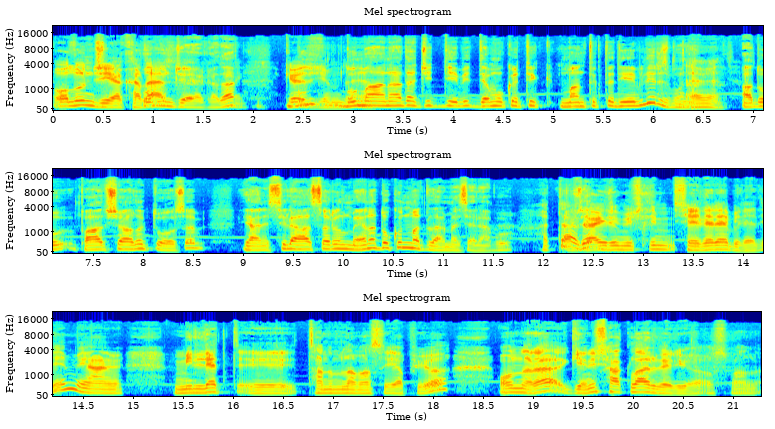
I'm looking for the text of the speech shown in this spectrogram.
oluncaya kadar oluncaya kadar Göz bu, yumdu, bu evet. manada ciddi bir demokratik mantıkta diyebiliriz buna. Evet. Adı padişahlık da olsa yani silaha sarılmayana dokunmadılar mesela bu. Hatta Güzel şey. gayrimüslim şeylere bile değil mi? Yani millet e, tanımlaması yapıyor. Onlara geniş haklar veriyor Osmanlı.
